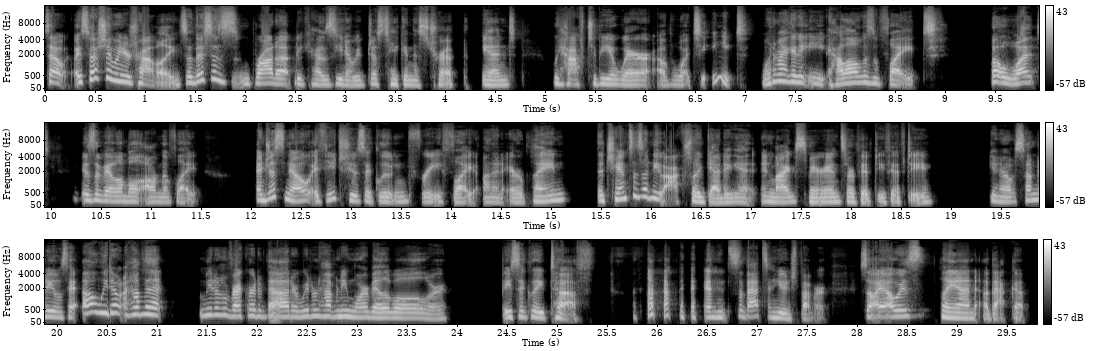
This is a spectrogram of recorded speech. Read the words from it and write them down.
So, especially when you're traveling. So, this is brought up because, you know, we've just taken this trip and we have to be aware of what to eat. What am I going to eat? How long is the flight? But what is available on the flight. And just know if you choose a gluten free flight on an airplane, the chances of you actually getting it, in my experience, are 50 50. You know, somebody will say, Oh, we don't have that. We don't have a record of that, or we don't have any more available, or basically tough. and so that's a huge bummer. So I always plan a backup.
